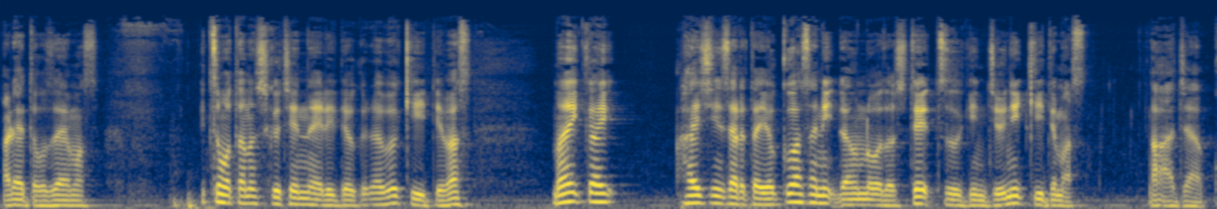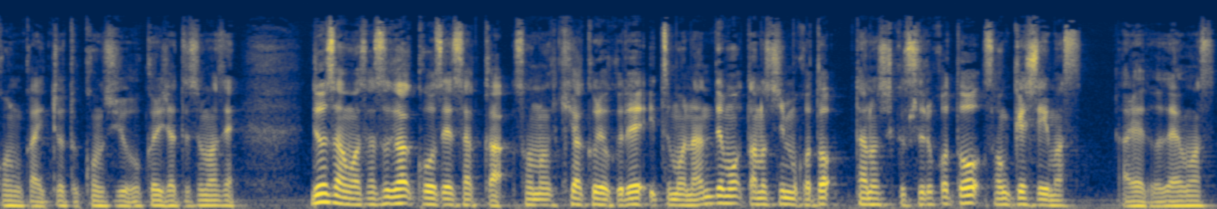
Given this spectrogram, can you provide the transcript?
ありがとうございます。いつも楽しくチェンナイレディオクラブ聞いてます。毎回、配信された翌朝にダウンロードして通勤中に聞いてます。ああ、じゃあ今回ちょっと今週遅れちゃってすいません。ジョーさんはさすが構成作家、その企画力でいつも何でも楽しむこと、楽しくすることを尊敬しています。ありがとうございます。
